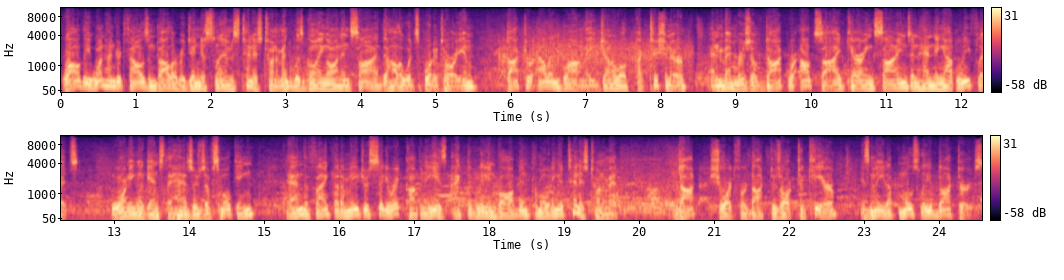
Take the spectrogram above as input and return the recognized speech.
While the $100,000 Virginia Slims tennis tournament was going on inside the Hollywood Sportatorium, Dr. Alan Blum, a general practitioner, and members of DOC were outside carrying signs and handing out leaflets, warning against the hazards of smoking and the fact that a major cigarette company is actively involved in promoting a tennis tournament. DOC, short for Doctors Ought to Care, is made up mostly of doctors.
